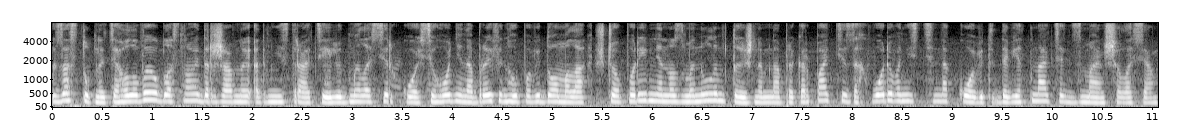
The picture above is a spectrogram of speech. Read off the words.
Заступниця голови обласної державної адміністрації Людмила Сірко сьогодні на брифінгу повідомила, що порівняно з минулим тижнем на Прикарпатті захворюваність на COVID-19 зменшилася.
